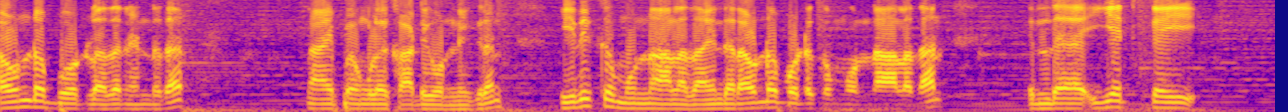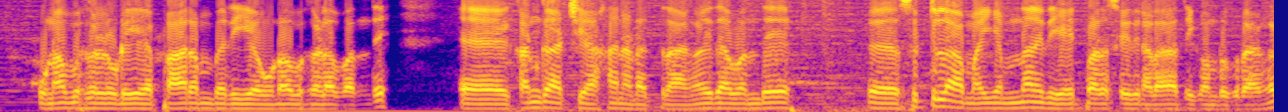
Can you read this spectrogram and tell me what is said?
ரவுண்ட் போர்டில் தான் நின்று தான் நான் இப்போ உங்களுக்கு காட்டி கொண்டு நிற்கிறேன் இதுக்கு முன்னால் தான் இந்த ரவுண்ட் போர்டுக்கு முன்னால் தான் இந்த இயற்கை உணவுகளுடைய பாரம்பரிய உணவுகளை வந்து கண்காட்சியாக நடத்துகிறாங்க இதை வந்து சுற்றுலா மையம் தான் இதை ஏற்பாடு செய்து நடத்தி கொண்டிருக்கிறாங்க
